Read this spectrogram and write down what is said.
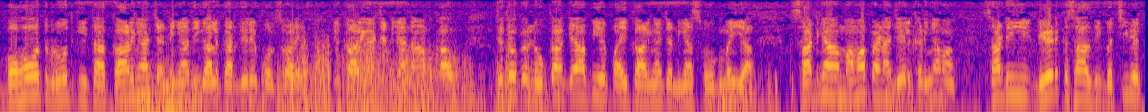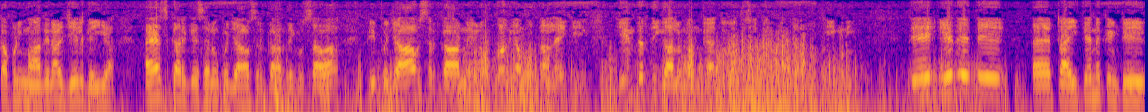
ਬਹੁਤ ਵਿਰੋਧ ਕੀਤਾ। ਕਾਲੀਆਂ ਝੰਡੀਆਂ ਦੀ ਗੱਲ ਕਰਦੇ ਰਹੇ ਪੁਲਿਸ ਵਾਲੇ ਵੀ ਕਾਲੀਆਂ ਝੰਡੀਆਂ ਨਾ ਵਿਖਾਓ। ਜਦੋਂ ਕਿ ਲੋਕਾਂ ਕਿਹਾ ਵੀ ਇਹ ਭਾਈ ਕਾਲੀਆਂ ਝੰਡੀਆਂ ਸੋਗਮਈ ਆ। ਸਾਡੀਆਂ ਮਾਵਾਂ ਭੈਣਾਂ ਜੇਲ੍ਹ ਖੜੀਆਂ ਵਾ। ਸਾਡੀ ਡੇਢ ਕੁ ਸਾਲ ਦੀ ਬੱਚੀ ਵੀ ਇੱਕ ਆਪਣੀ ਮਾਂ ਦੇ ਨਾਲ ਜੇਲ੍ਹ ਗਈ ਆ। ਐਸ ਕਰਕੇ ਸਾਨੂੰ ਪੰਜਾਬ ਸਰਕਾਰ ਤੇ ਗੁੱਸਾ ਵਾ ਵੀ ਪੰਜਾਬ ਸਰਕਾਰ ਨੇ ਲੋਕਾਂ ਦੀਆਂ ਵੋਟਾਂ ਲੈ ਕੇ ਕੇਂਦਰ ਦੀ ਗੱਲ ਮੰਨਦਿਆਂ ਜੋ ਕਿਸੇ ਕੀਤਾ ਉਹ ਠੀਕ ਨਹੀਂ। ਤੇ ਇਹਦੇ ਤੇ 2.5-3 ਘੰਟੇ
